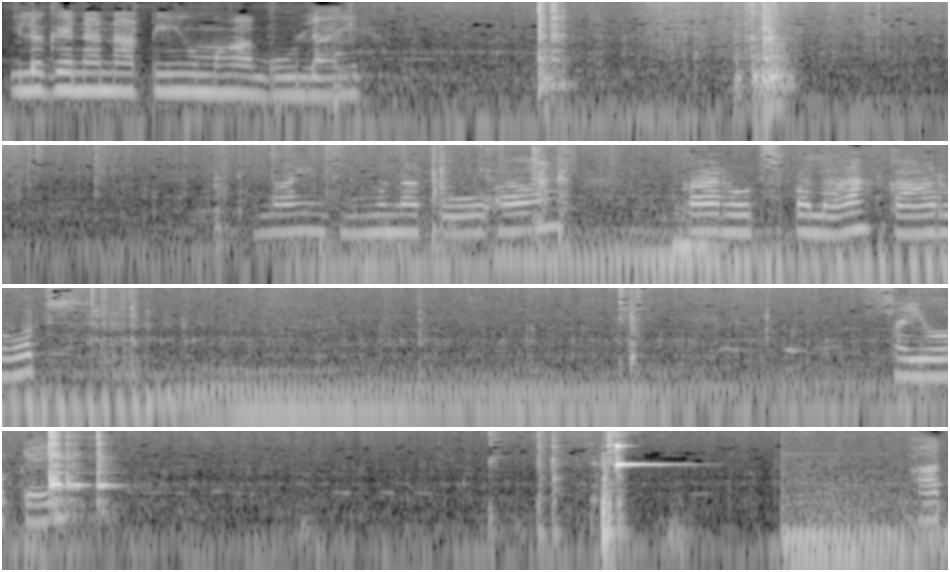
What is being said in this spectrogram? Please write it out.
Ilagay na natin yung mga gulay. Unahin muna to ang carrots pala. Carrots. Sayote. At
